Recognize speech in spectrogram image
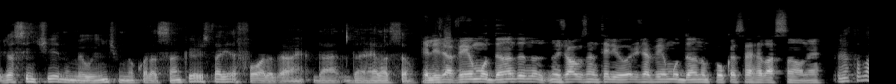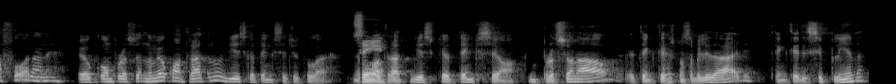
eu já senti no meu íntimo, no meu coração, que eu estaria fora da, da, da relação. Ele já veio mudando no, nos jogos anteriores, já veio mudando um pouco essa relação, né? Eu já estava fora, né? Eu, como profissional, no meu contrato não diz que eu tenho que ser titular. No Sim. contrato diz que eu tenho que ser ó, um profissional, eu tenho que ter responsabilidade, tenho que ter disciplina,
